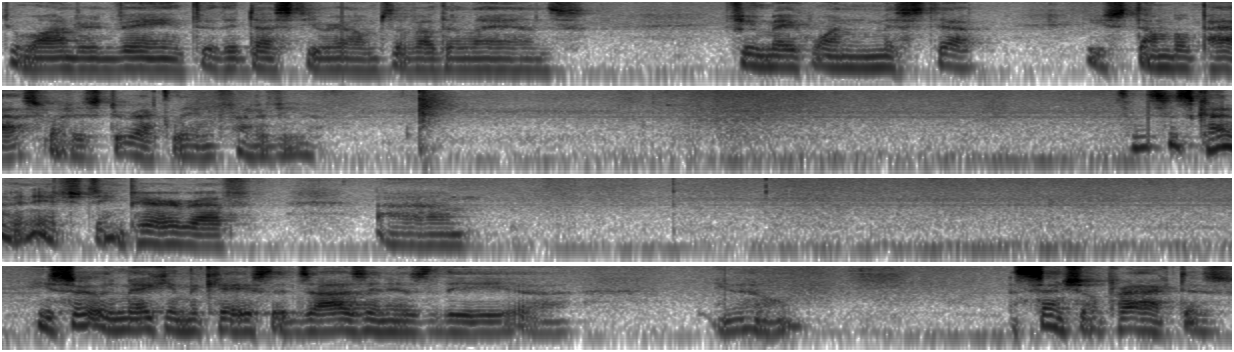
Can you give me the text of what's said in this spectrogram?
to wander in vain through the dusty realms of other lands? If you make one misstep, you stumble past what is directly in front of you. So this is kind of an interesting paragraph. Um, he's certainly making the case that zazen is the, uh, you know, essential practice,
